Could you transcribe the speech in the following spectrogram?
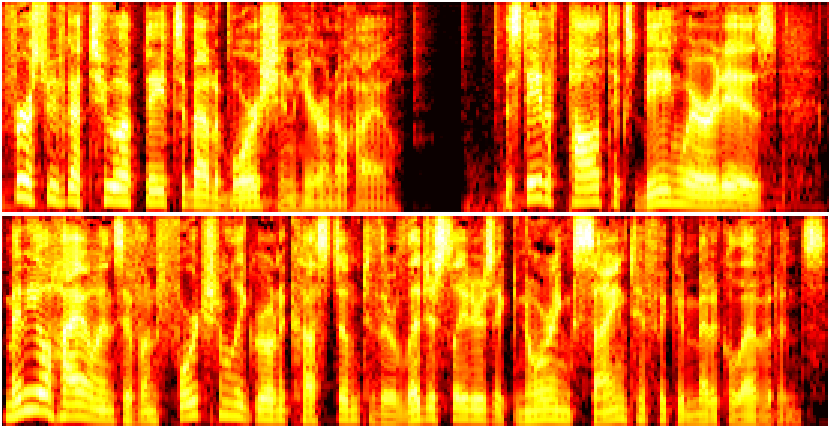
First, we've got two updates about abortion here in Ohio. The state of politics being where it is, many Ohioans have unfortunately grown accustomed to their legislators ignoring scientific and medical evidence.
